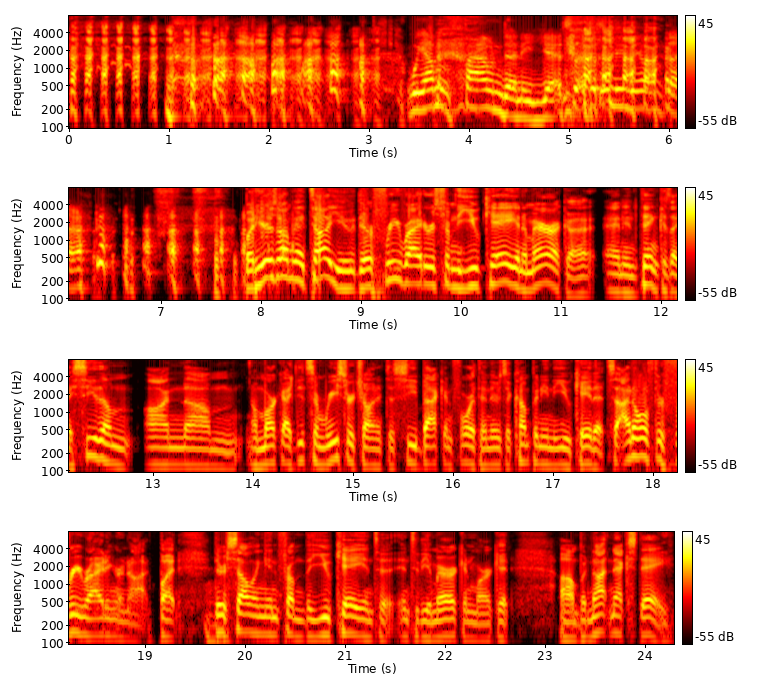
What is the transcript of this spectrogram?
we haven't found any yet. That but here's what I'm going to tell you: there are free riders from the UK and America, and in thing because I see them on um, on market. I did some research on it to see back and forth, and there's a company in the UK that's I don't know if they're free riding or not, but they're selling in from the UK into into the American market, um, but not next day.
